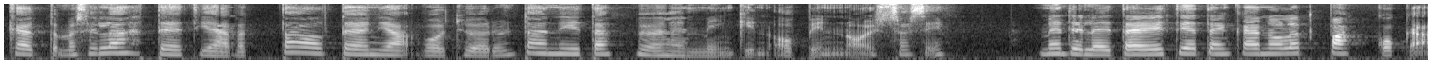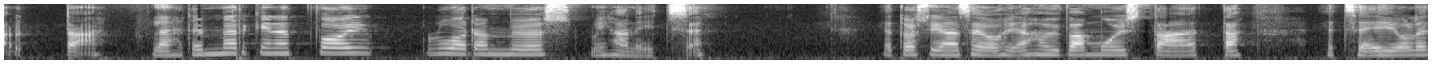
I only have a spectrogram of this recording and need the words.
käyttämäsi lähteet jäävät talteen ja voit hyödyntää niitä myöhemminkin opinnoissasi. Mendeleitä ei tietenkään ole pakko käyttää. Lähdemerkinnät voi luoda myös ihan itse. Ja tosiaan se on ihan hyvä muistaa, että, että se ei ole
